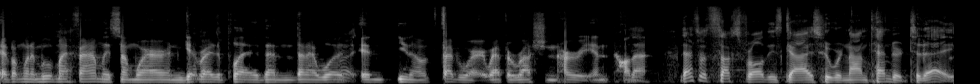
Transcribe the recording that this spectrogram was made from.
if I'm going to move my family somewhere and get ready to play than than I would Right. in you know February. We have to rush and hurry and all that. That's what sucks for all these guys who were non-tendered today,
